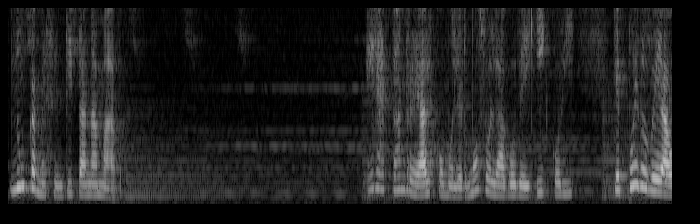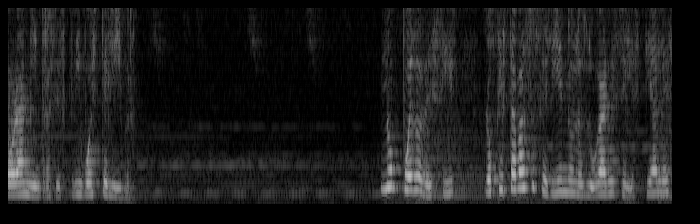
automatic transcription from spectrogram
Nunca me sentí tan amado. Era tan real como el hermoso lago de Icori que puedo ver ahora mientras escribo este libro. No puedo decir lo que estaba sucediendo en los lugares celestiales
